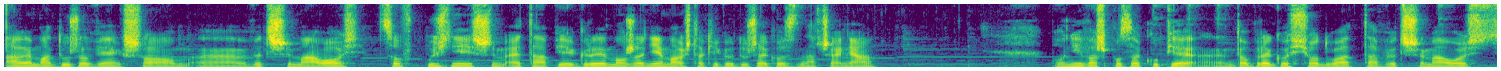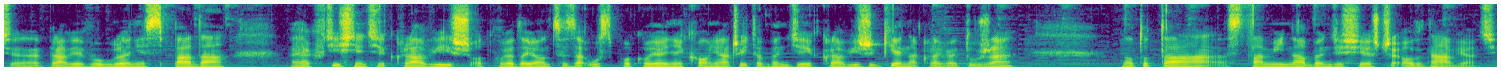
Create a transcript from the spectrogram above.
ale ma dużo większą e, wytrzymałość, co w późniejszym etapie gry może nie ma już takiego dużego znaczenia, ponieważ po zakupie e, dobrego siodła ta wytrzymałość e, prawie w ogóle nie spada, a jak wciśniecie klawisz odpowiadający za uspokojenie konia, czyli to będzie klawisz G na klawiaturze, no to ta stamina będzie się jeszcze odnawiać.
